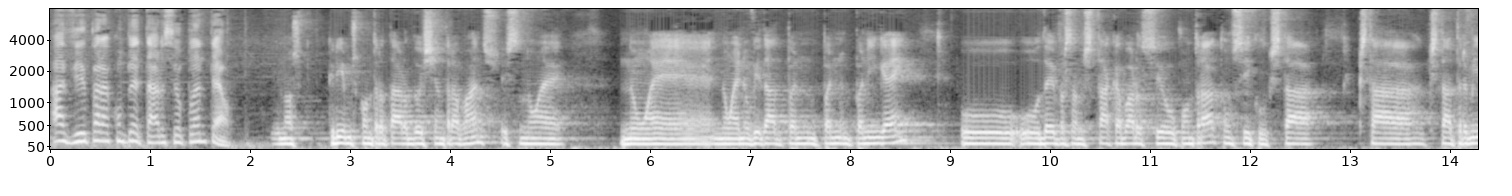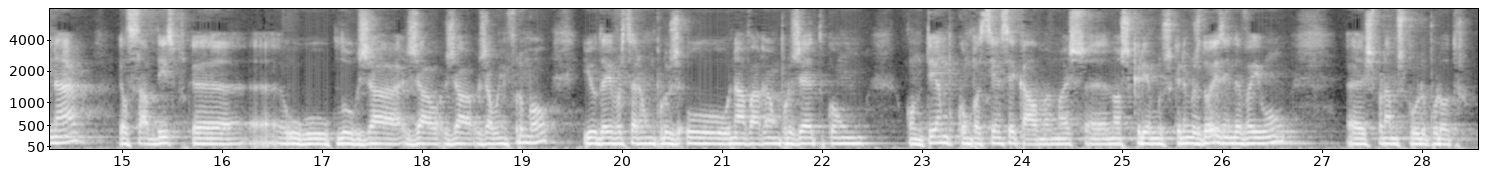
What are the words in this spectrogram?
a vir para completar o seu plantel. Nós queríamos contratar dois centravantes, isso não é, não é, não é novidade para, para, para ninguém. O, o Daverson está a acabar o seu contrato, um ciclo que está que está, que está a terminar. Ele sabe disso porque uh, o, o, clube já, já, já, já o informou e o Davis era um o Navarro é um projeto com, com tempo, com paciência e calma, mas uh, nós queremos, queremos dois, ainda veio um, uh, esperamos por, por outro.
